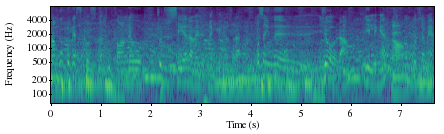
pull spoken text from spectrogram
han bor på västkusten fortfarande och producerar väldigt mycket nu och sådär. Och sen eh, Göran Gillinger Ja. umgås jag med.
